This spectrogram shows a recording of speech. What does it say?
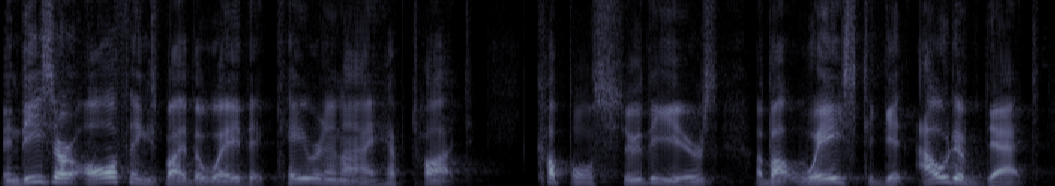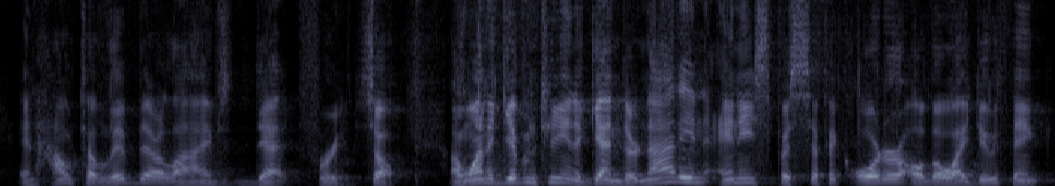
And these are all things, by the way, that Karen and I have taught couples through the years about ways to get out of debt and how to live their lives debt free. So I want to give them to you. And again, they're not in any specific order, although I do think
